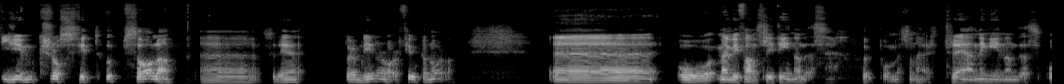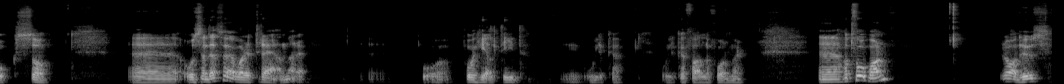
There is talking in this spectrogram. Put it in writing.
gym Crossfit Uppsala. Så det börjar bli några år, 14 år va? Eh, och, men vi fanns lite innan dess. Höll på med sån här träning innan dess också. Eh, och sen dess har jag varit tränare på, på heltid i olika, olika fall och former. Eh, har två barn. Radhus.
